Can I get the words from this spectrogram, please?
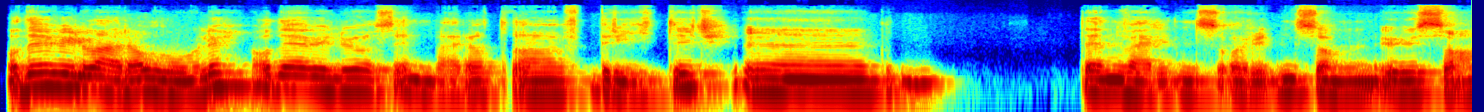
Og det vil jo være alvorlig, og det vil jo også innebære at da bryter eh, den verdensorden som USA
